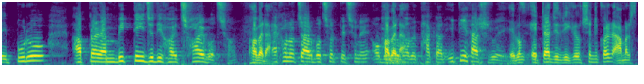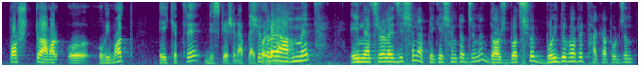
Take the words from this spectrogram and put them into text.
এই পুরো আপনার অ্যাম্বিটটাই যদি হয় ছয় বছর হবে না। এখনও চার বছর পেছনে অবৈধভাবে থাকার ইতিহাস রয়ে গেছে। এবং এটা যদি রিকনসিডার করেন আমার স্পষ্ট আমার অভিমত এই ক্ষেত্রে ডিসক্রিপশন অ্যাপ্লাই করবে সুতরাং আহমেদ এই ন্যাচারালাইজেশন অ্যাপ্লিকেশনটার জন্য দশ বছর বৈধভাবে থাকা পর্যন্ত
